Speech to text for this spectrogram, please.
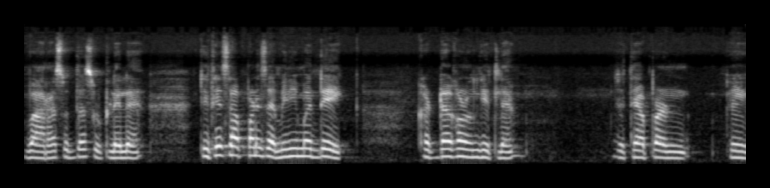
वारासुद्धा सुटलेला आहे. तिथेच आपण जमिनीमध्ये एक खड्डा काढून घेतला आहे जिथे आपण हे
